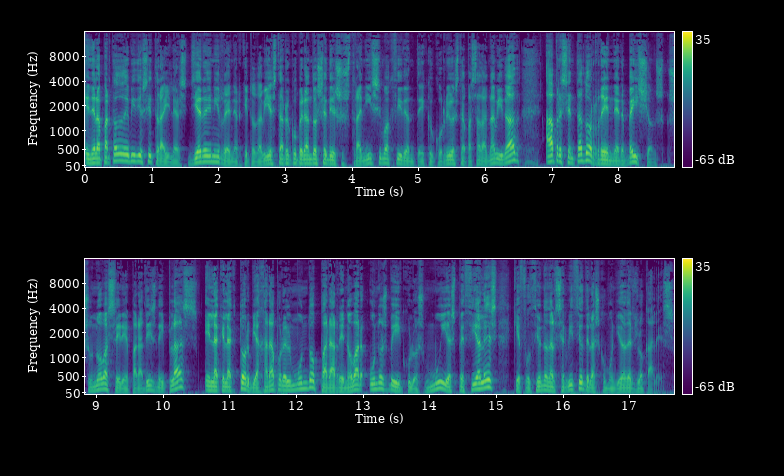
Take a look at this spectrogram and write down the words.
En el apartado de vídeos y trailers, Jeremy Renner, que todavía está recuperándose de su extrañísimo accidente que ocurrió esta pasada Navidad, ha presentado Renervations, su nueva serie para Disney Plus, en la que el actor viajará por el mundo para renovar unos vehículos muy especiales que funcionan al servicio de las comunidades locales.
